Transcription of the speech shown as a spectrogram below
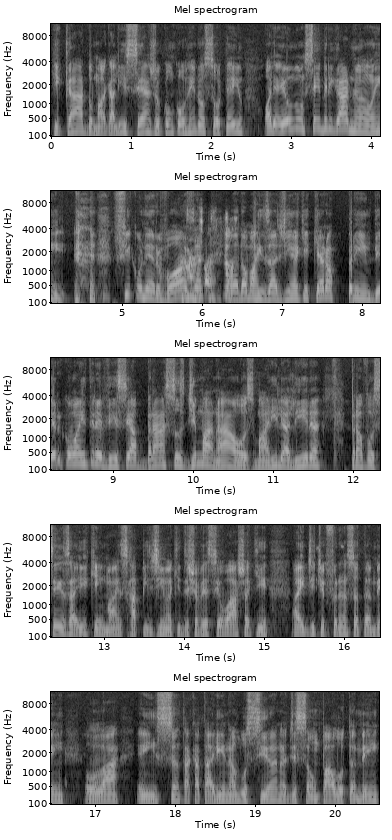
Ricardo, Magali e Sérgio concorrendo ao sorteio. Olha, eu não sei brigar não, hein? Fico nervosa. Ela dá uma risadinha aqui. Quero aprender com a entrevista. E abraços de Manaus. Marília Lira, para vocês aí. Quem mais? Rapidinho aqui, deixa eu ver se eu acho aqui. A Edith França também, lá em Santa Catarina. Luciana de São Paulo. Também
